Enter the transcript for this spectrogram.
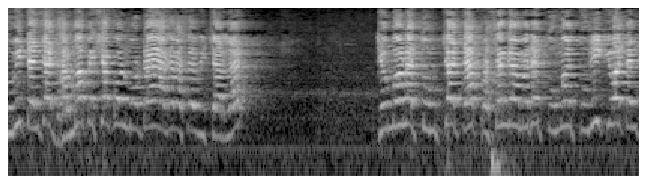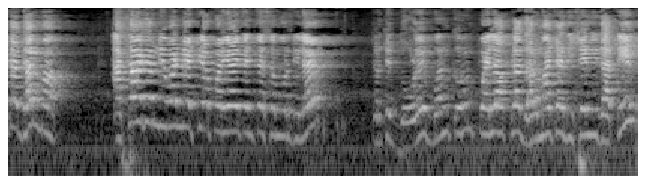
तुम्ही त्यांच्या धर्मापेक्षा कोण मोठा आहे अगर असं विचारलं किंवा तुमच्या त्या प्रसंगामध्ये तुम्ही किंवा त्यांचा धर्म असा जर निवडण्याचा पर्याय त्यांच्यासमोर दिलं तर ते डोळे बंद करून पहिलं आपल्या धर्माच्या दिशेने जातील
